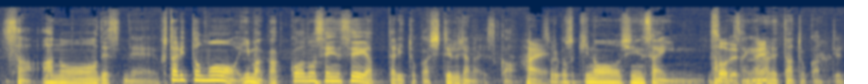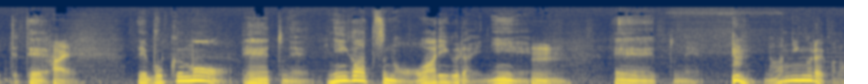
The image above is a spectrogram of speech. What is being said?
さああのですね2人とも今学校の先生やったりとかしてるじゃないですか、はい。それこそ昨日審査員さんやられたとかって言ってて、はい、で僕もえっ、とね2月の終わりぐらいに、うん。えっ、とね何人ぐらいかな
